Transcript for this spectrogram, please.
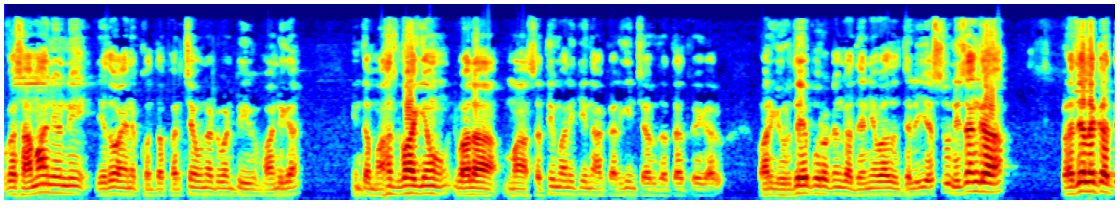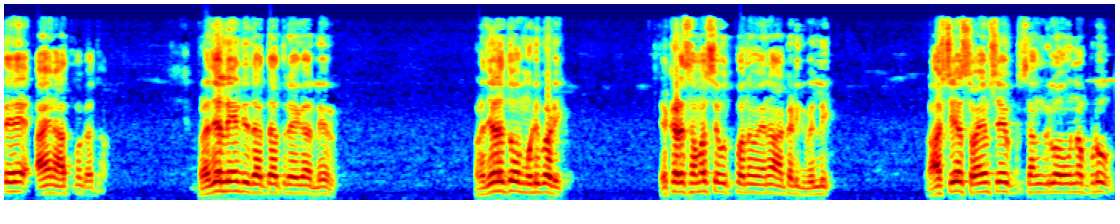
ఒక సామాన్యుని ఏదో ఆయన కొంత పరిచయం ఉన్నటువంటి వాణిగా ఇంత మహద్భాగ్యం ఇవాళ మా సతీమణికి నాకు కలిగించారు దత్తాత్రేయ గారు. వారికి హృదయపూర్వకంగా ధన్యవాదాలు తెలియజేస్తూ నిజంగా ప్రజల కథే ఆయన ఆత్మకథ. ప్రజలేంది దత్తాత్రేయ గారు లేరు. ప్రజలతో ముడిపడి ఎక్కడ సమస్య ఉత్పన్నమైనా అక్కడికి వెళ్ళి రాష్ట్రీయ స్వయం సేవక్ సంఘ్లో ఉన్నప్పుడు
